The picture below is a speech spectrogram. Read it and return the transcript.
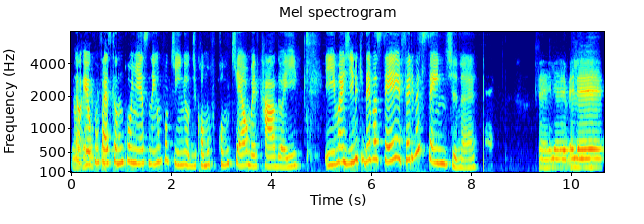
Não eu, confesso que eu não conheço nem um pouquinho de como, como que é o mercado aí. E imagino que deva ser efervescente, né? É, ele, é, ele é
